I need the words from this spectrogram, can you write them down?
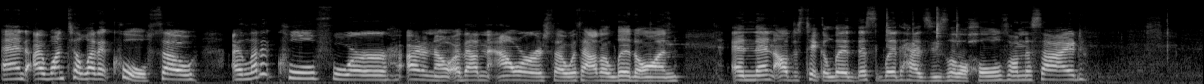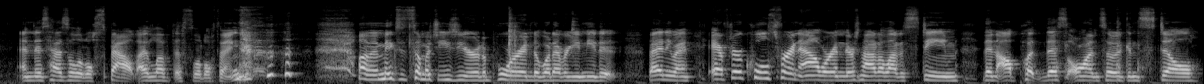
And I want to let it cool. So I let it cool for, I don't know, about an hour or so without a lid on and then I'll just take a lid. This lid has these little holes on the side. And this has a little spout. I love this little thing. um, it makes it so much easier to pour into whatever you need it. But anyway, after it cools for an hour and there's not a lot of steam, then I'll put this on so it can still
